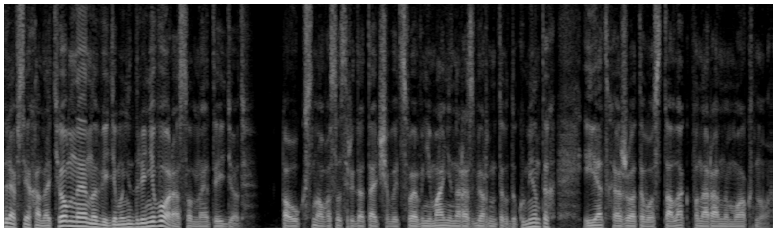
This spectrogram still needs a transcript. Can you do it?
Для всех она темная, но, видимо, не для него, раз он на это идет. Паук снова сосредотачивает свое внимание на развернутых документах, и я отхожу от его стола к панорамному окну.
